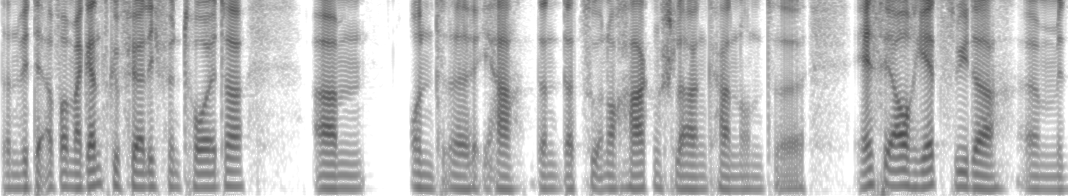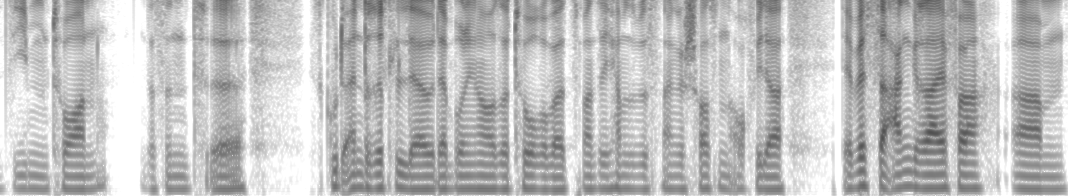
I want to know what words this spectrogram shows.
dann wird er auf einmal ganz gefährlich für einen Torhüter. Ähm, und äh, ja, dann dazu noch Haken schlagen kann. Und äh, er ist ja auch jetzt wieder äh, mit sieben Toren. Das sind äh, ist gut ein Drittel der, der Brunninghauser Tore, weil 20 haben sie bislang geschossen. Auch wieder der beste Angreifer. Ähm,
